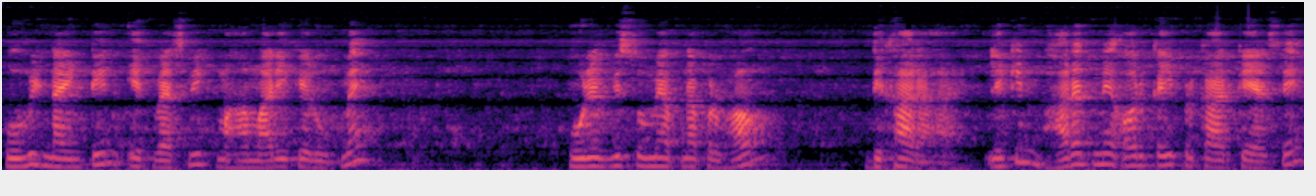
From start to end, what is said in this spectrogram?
कोविड 19 एक वैश्विक महामारी के रूप में पूरे विश्व में अपना प्रभाव दिखा रहा है। लेकिन भारत में और कई प्रकार के ऐसे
